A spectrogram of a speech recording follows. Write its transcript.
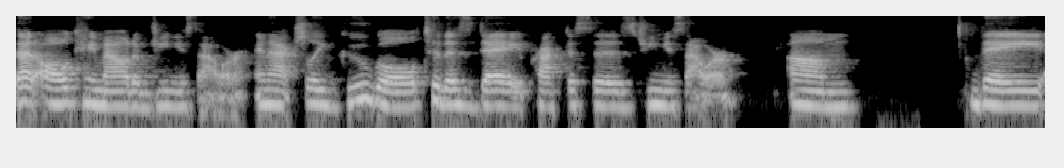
That all came out of Genius Hour. And actually, Google to this day practices Genius Hour. Um, they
